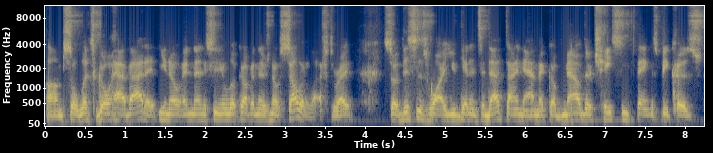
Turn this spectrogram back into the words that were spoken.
Um, so let's go have at it, you know, and then so you look up and there's no seller left. Right. So this is why you get into that dynamic of now they're chasing things because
